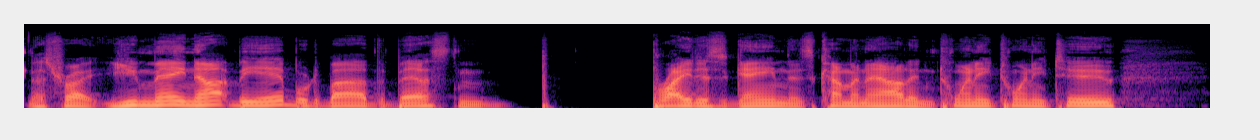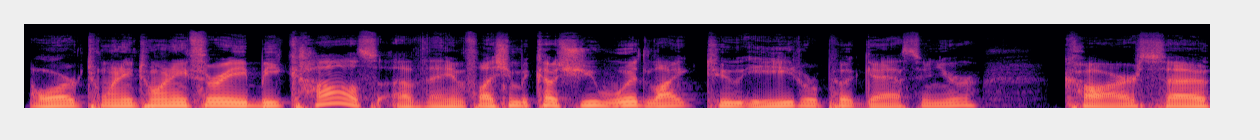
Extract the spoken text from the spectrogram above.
That's right. You may not be able to buy the best and brightest game that's coming out in 2022 or 2023 because of the inflation, because you would like to eat or put gas in your car. So,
